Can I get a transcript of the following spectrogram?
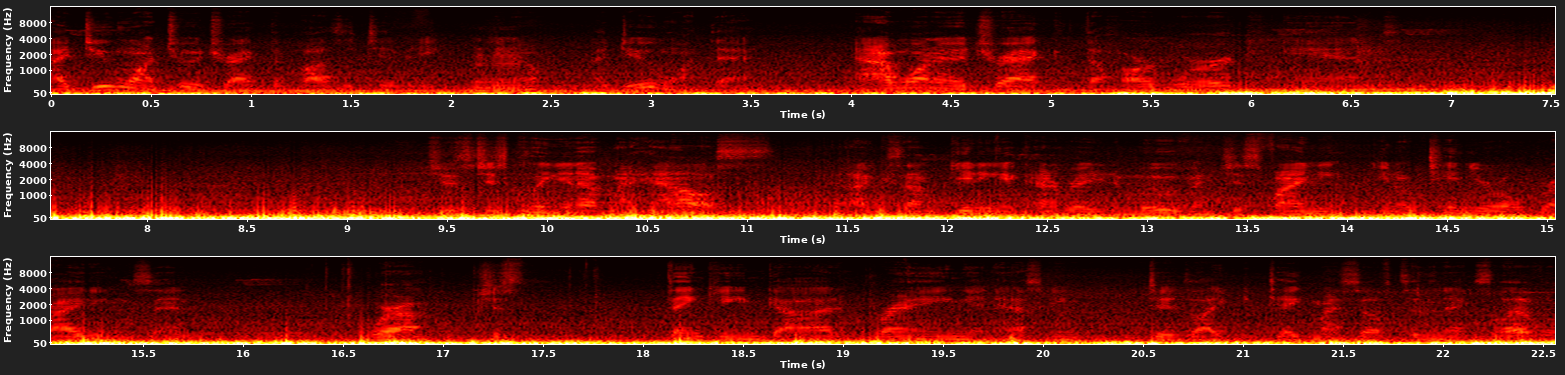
I do want to attract the positivity. You Mhm. know, I do want that, and I want to attract the hard work and just just cleaning up my house because I'm getting it kind of ready to move, and just finding you know ten year old writings and where I'm just thanking God and praying and asking to like take myself to the next level.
